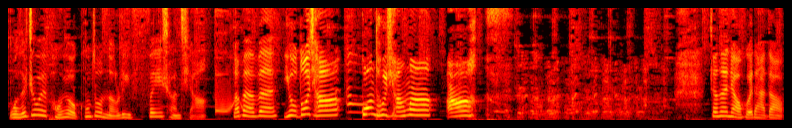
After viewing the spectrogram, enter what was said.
我的这位朋友工作能力非常强。”老板问：“有多强？光头强吗？”啊！张大鸟回答道：“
